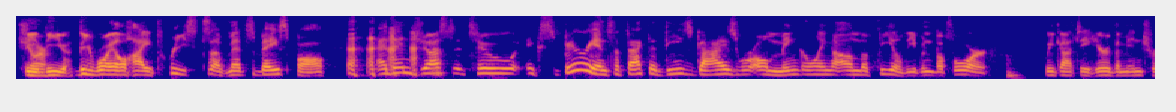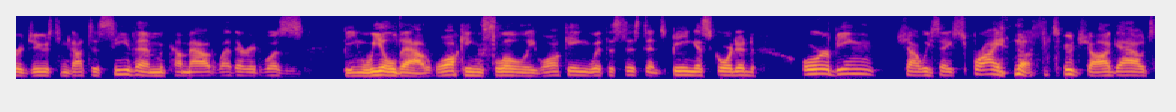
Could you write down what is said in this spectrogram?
Sure. the, the the royal high priests of Mets baseball. and then just to experience the fact that these guys were all mingling on the field even before we got to hear them introduced and got to see them come out, whether it was being wheeled out, walking slowly, walking with assistance, being escorted, or being, shall we say, spry enough to jog out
